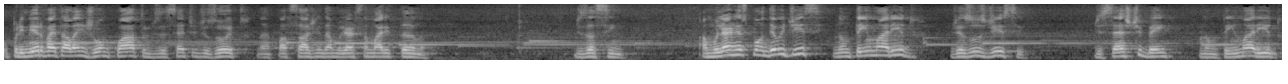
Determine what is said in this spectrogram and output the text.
O primeiro vai estar lá em João 4, 17 e 18, na passagem da mulher samaritana. Diz assim: A mulher respondeu e disse: Não tenho marido. Jesus disse: Disseste bem, não tenho marido,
